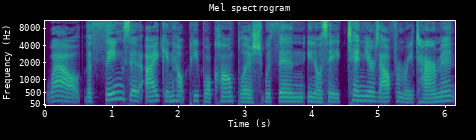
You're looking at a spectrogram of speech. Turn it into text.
wow the things that i can help people accomplish within you know say 10 years out from retirement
